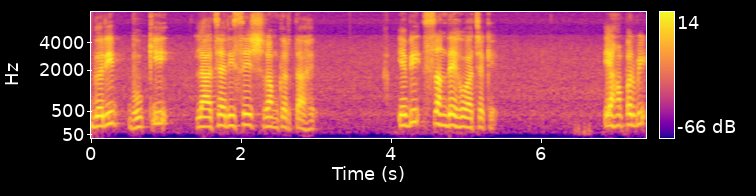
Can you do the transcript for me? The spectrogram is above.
गरीब भूखी लाचारी से श्रम करता है। ये भी संदेहवाचक है। यहाँ पर भी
